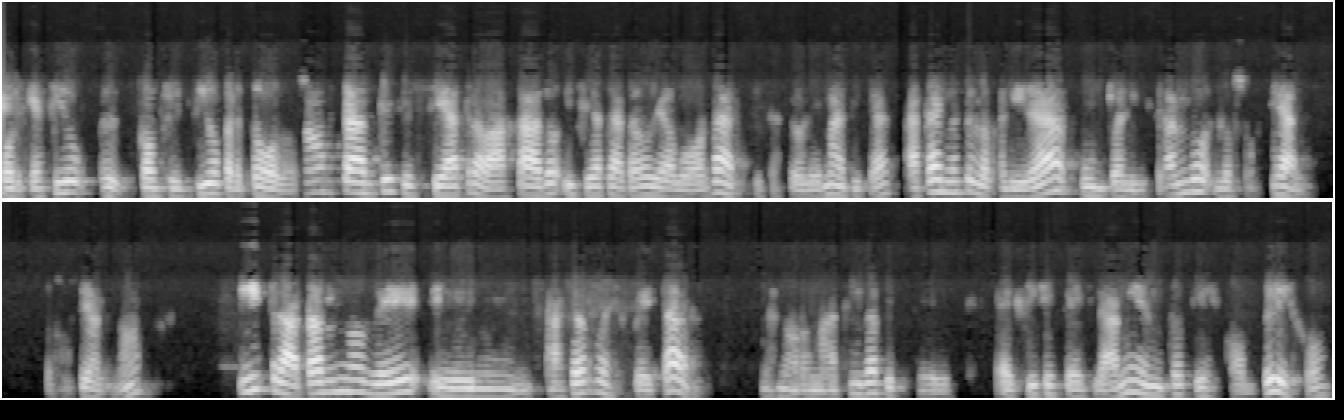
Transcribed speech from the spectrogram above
porque ha sido eh, conflictivo para todos. No obstante, se, se, ha trabajado y se ha tratado de abordar estas problemáticas acá en nuestra localidad puntualizando lo social social, ¿no? Y tratando de em, hacer respetar las normativas que, exige este aislamiento, que es complejo,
